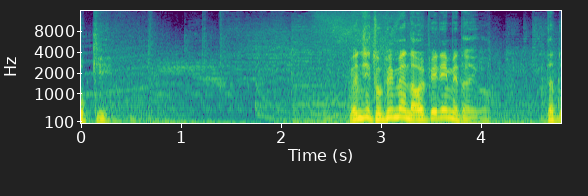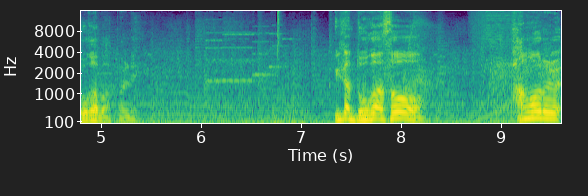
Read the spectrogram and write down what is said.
녹기. 왠지 도필면 나올 삘입니다 이거. 일단 녹아봐 빨리. 일단 녹아서 방어를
